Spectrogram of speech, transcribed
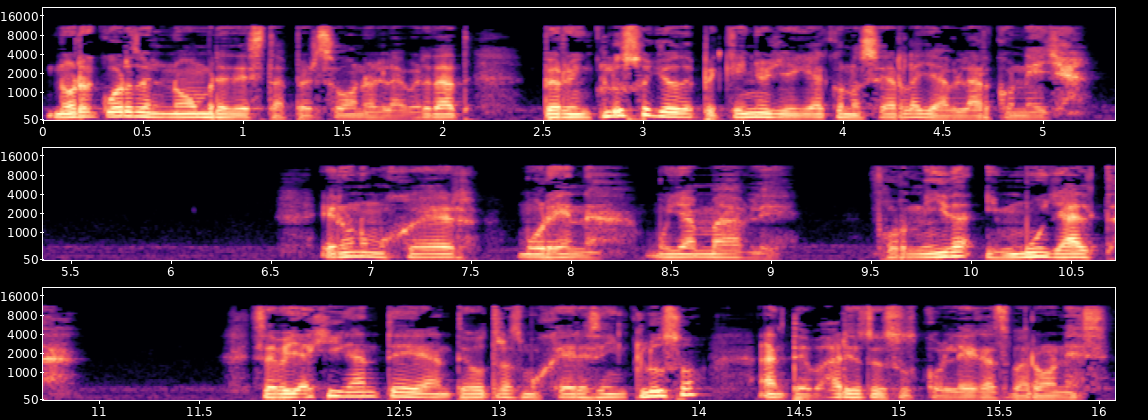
No recuerdo el nombre de esta persona, la verdad, pero incluso yo de pequeño llegué a conocerla y a hablar con ella. Era una mujer morena, muy amable, fornida y muy alta. Se veía gigante ante otras mujeres e incluso ante varios de sus colegas varones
